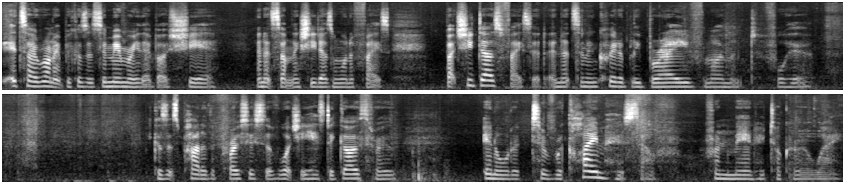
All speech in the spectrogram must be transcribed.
It's ironic because it's a memory they both share and it's something she doesn't want to face. But she does face it, and it's an incredibly brave moment for her because it's part of the process of what she has to go through in order to reclaim herself from the man who took her away.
